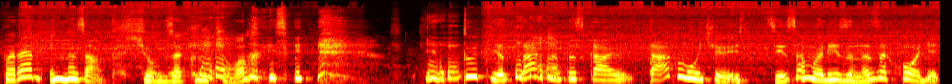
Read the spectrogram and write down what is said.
вперед і назад, щоб закручувалися. І тут я так натискаю, так мучуюсь, ці саморізи не заходять.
